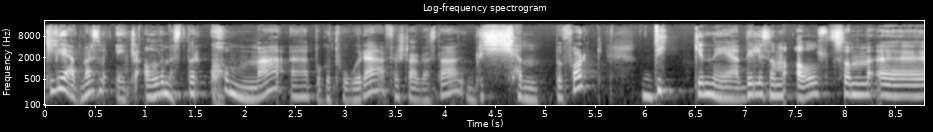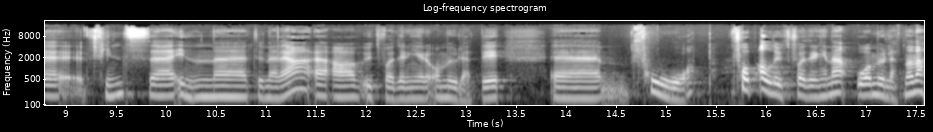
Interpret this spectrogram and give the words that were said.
gleder meg liksom egentlig aller mest bare å komme eh, på kontoret første arbeidsdag, bli kjent med folk. Dykke ned i liksom alt som uh, fins uh, innen uh, media uh, av utfordringer og muligheter. Eh, få, opp, få opp alle utfordringene og mulighetene, da.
